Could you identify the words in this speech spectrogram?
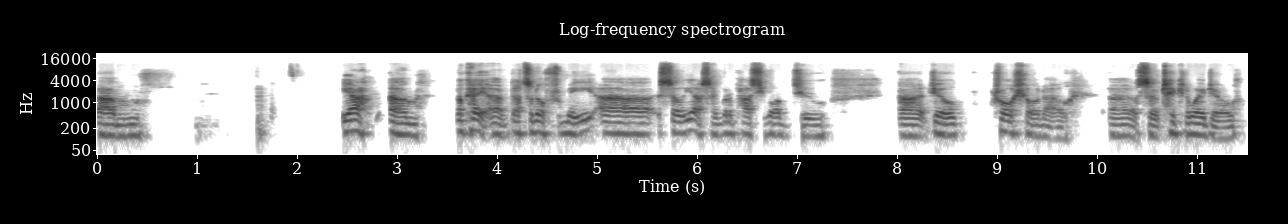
um, yeah, um, okay, uh, that's enough for me. Uh, so yes, I'm going to pass you on to uh, Joe Crawshaw now. Uh, so take it away, Joel.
